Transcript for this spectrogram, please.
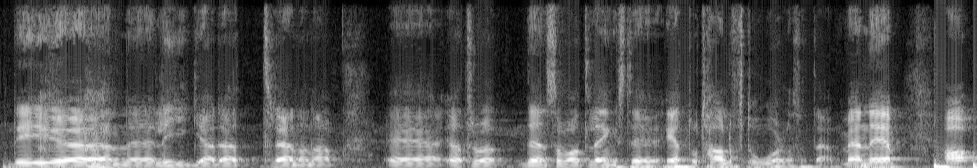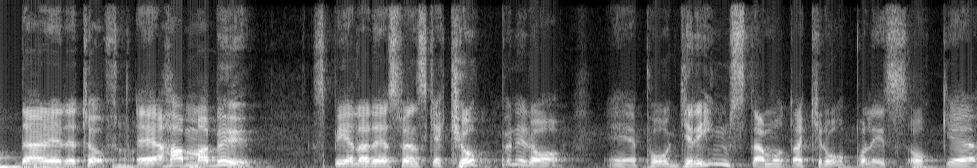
Det är ju en eh, liga där tränarna Eh, jag tror att den som varit längst är ett och ett halvt år. Och sånt där. Men eh, ja, där är det tufft. Eh, Hammarby spelade Svenska Cupen idag eh, på Grimsta mot Akropolis och eh,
